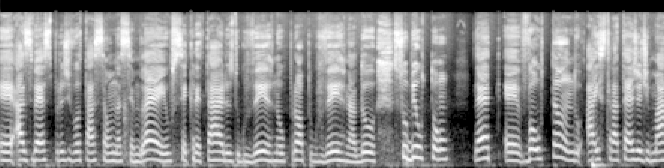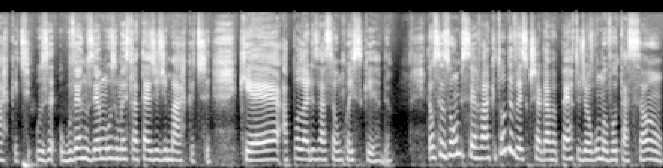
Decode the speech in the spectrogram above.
eh, às vésperas de votação na Assembleia, os secretários do governo, o próprio governador, subir o tom né, é, voltando à estratégia de marketing, o governo Zema usa uma estratégia de marketing, que é a polarização com a esquerda. Então, vocês vão observar que toda vez que chegava perto de alguma votação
